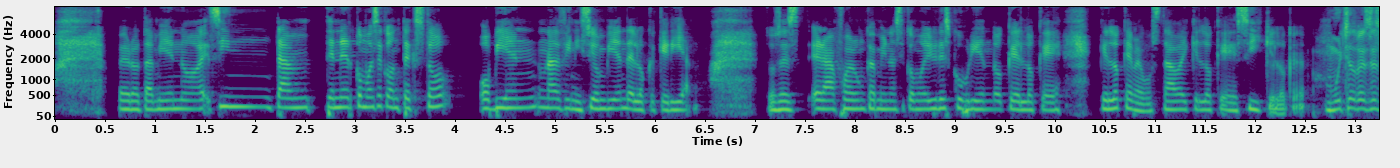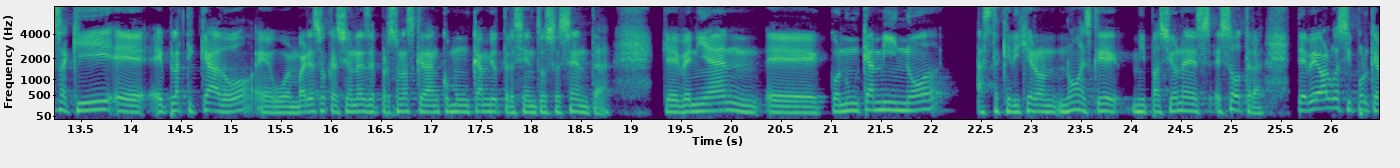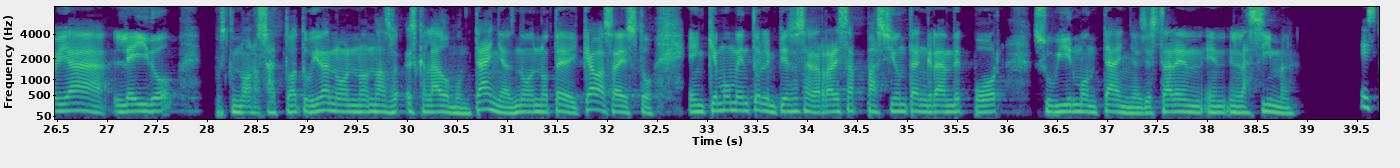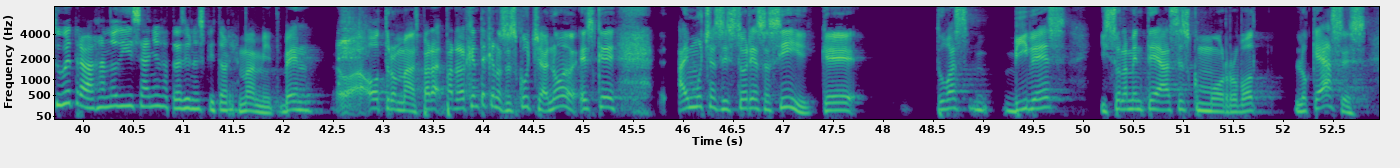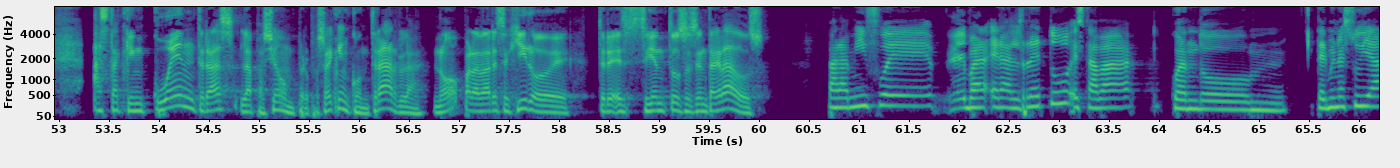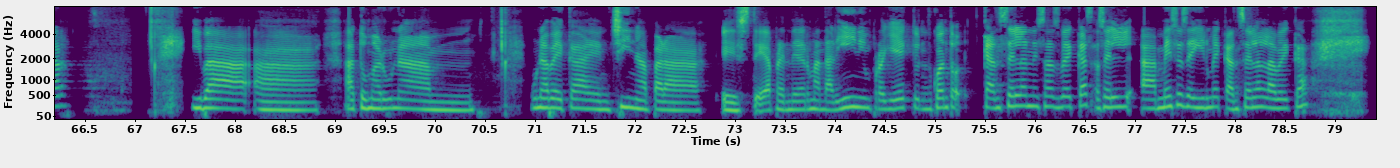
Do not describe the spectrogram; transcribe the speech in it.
Pero también no, sin tener como ese contexto o bien una definición bien de lo que querían. Entonces era fue un camino así como ir descubriendo qué es lo que qué es lo que me gustaba y qué es lo que sí, qué es lo que Muchas veces aquí eh, he platicado eh, o en varias ocasiones de personas que dan como un cambio 360, que venían eh, con un camino hasta que dijeron, no, es que mi pasión es, es otra. Te veo algo así porque había leído, pues no, o sea, toda tu vida no, no, no, has escalado montañas, no, no te dedicabas a esto. ¿En qué momento le empiezas a agarrar esa pasión tan grande por subir montañas y estar en, en, en la cima? Estuve trabajando 10 años atrás de un escritorio. Mami, ven, otro más. Para, para la gente que nos escucha, no, es que hay muchas historias así que tú vas, vives y solamente haces como robot lo que haces hasta que encuentras la pasión, pero pues hay que encontrarla, ¿no? Para dar ese giro de 360 grados. Para mí fue, eh, era el reto, estaba cuando mm, terminé de estudiar, iba a, a tomar una, mm, una beca en China para este, aprender mandarín y un proyecto y no sé cuánto. Cancelan esas becas, o sea, a meses de irme cancelan la beca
